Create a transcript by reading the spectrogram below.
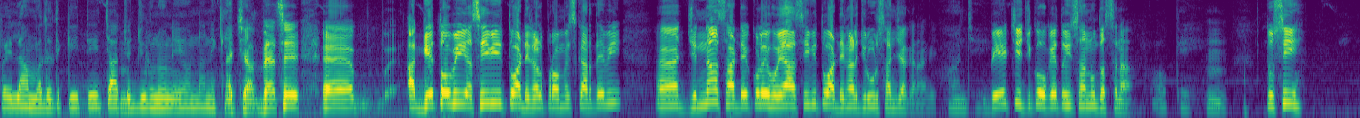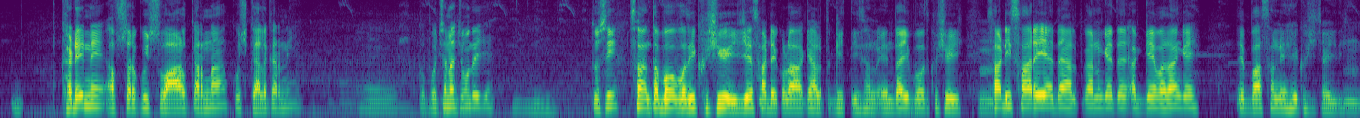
ਪਹਿਲਾਂ ਮਦਦ ਕੀਤੀ ਚਾਚੂ ਜੁਗਨੂ ਨੇ ਉਹਨਾਂ ਨੇ ਕੀਤੀ। ਅੱਛਾ ਵੈਸੇ ਅੱਗੇ ਤੋਂ ਵੀ ਅਸੀਂ ਵੀ ਤੁਹਾਡੇ ਨਾਲ ਪ੍ਰੋਮਿਸ ਕਰਦੇ ਵੀ ਜਿੰਨਾ ਸਾਡੇ ਕੋਲੇ ਹੋਇਆ ਅਸੀਂ ਵੀ ਤੁਹਾਡੇ ਨਾਲ ਜ਼ਰੂਰ ਸਾਂਝਾ ਕਰਾਂਗੇ। ਹਾਂਜੀ। ਬੇਝਿਜਕ ਹੋ ਕੇ ਤੁਸੀਂ ਸਾਨੂੰ ਦੱਸਣਾ। ਓਕੇ। ਹੂੰ। ਤੁਸੀਂ ਖੜੇ ਨੇ ਅਫਸਰ ਕੋਈ ਸਵਾਲ ਕਰਨਾ ਕੁਝ ਗੱਲ ਕਰਨੀ? ਕੋਈ ਪੁੱਛਣਾ ਚਾਹੁੰਦੇ ਜੇ? ਤੁਸੀਂ? ਸਾਨੂੰ ਤਾਂ ਬਹੁਤ ਵਧੀਆ ਖੁਸ਼ੀ ਹੋਈ ਜੇ ਸਾਡੇ ਕੋਲ ਆ ਕੇ ਹੈਲਪ ਕੀਤੀ ਸਾਨੂੰ ਇੰਦਾ ਹੀ ਬਹੁਤ ਖੁਸ਼ੀ ਹੋਈ। ਸਾਡੀ ਸਾਰੇ ਇਹਦਾ ਹੈਲਪ ਕਰਨਗੇ ਤੇ ਅੱਗੇ ਵਧਾਂਗੇ। ਤੇ ਬਸ ਸਾਨੂੰ ਇਹੀ ਖੁਸ਼ੀ ਚਾਹੀਦੀ।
